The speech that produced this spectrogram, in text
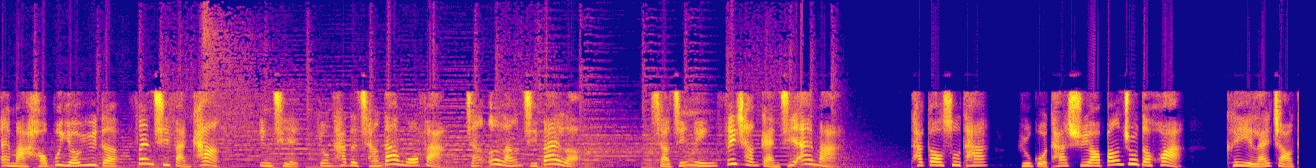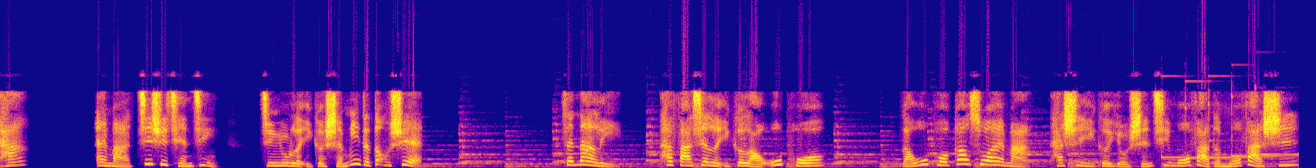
艾玛毫不犹豫地奋起反抗，并且用她的强大魔法将饿狼击败了。小精灵非常感激艾玛，他告诉他，如果他需要帮助的话，可以来找他。艾玛继续前进，进入了一个神秘的洞穴，在那里，他发现了一个老巫婆。老巫婆告诉艾玛，她是一个有神奇魔法的魔法师，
